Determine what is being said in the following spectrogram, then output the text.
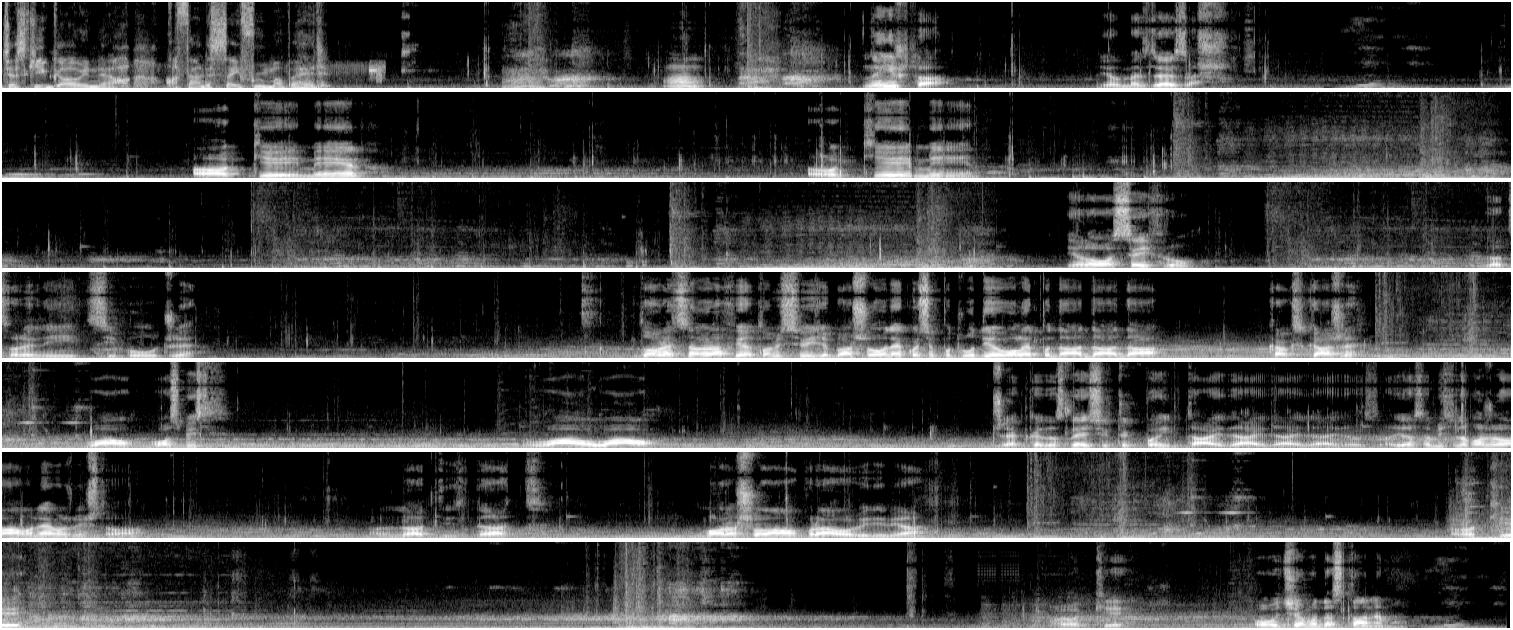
Just keep going now. I found a safe room up ahead. Hmm. Ništa. Jel me zezaš? Okej, man. Okej, man. Jel ovo safe room? Zatvorenici, buđe. Dobra scenografija, to mi se sviđa, baš ovo neko se potrudio ovo lepo da, da, da, kako se kaže, wow, osmisli. Wow, wow. Čekaj do sljedećeg checkpointa, ajde, ajde, ajde, ajde. Ja sam mislio da može ovamo, ne može ništa ovamo. That is that. Moraš ovamo pravo, vidim ja. Okej. Okej. Ovo ćemo da stanemo.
